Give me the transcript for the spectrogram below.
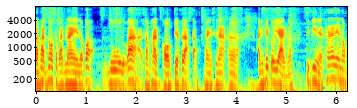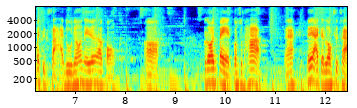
สัมผัสนอกสัมผัสในแล้วก็ดูว่าสัมผัสของเจฟระกับแพยัญชนะเอออันนี้แค่ตัวอย่างเนาะจริงๆเนี่ยถ้านักเรียนลองไปศึกษาดูเนาะในเรื่องราวของอ่อกรอนเปรตกรอนสุภาพนะแล้วอาจจะลองศึกษา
